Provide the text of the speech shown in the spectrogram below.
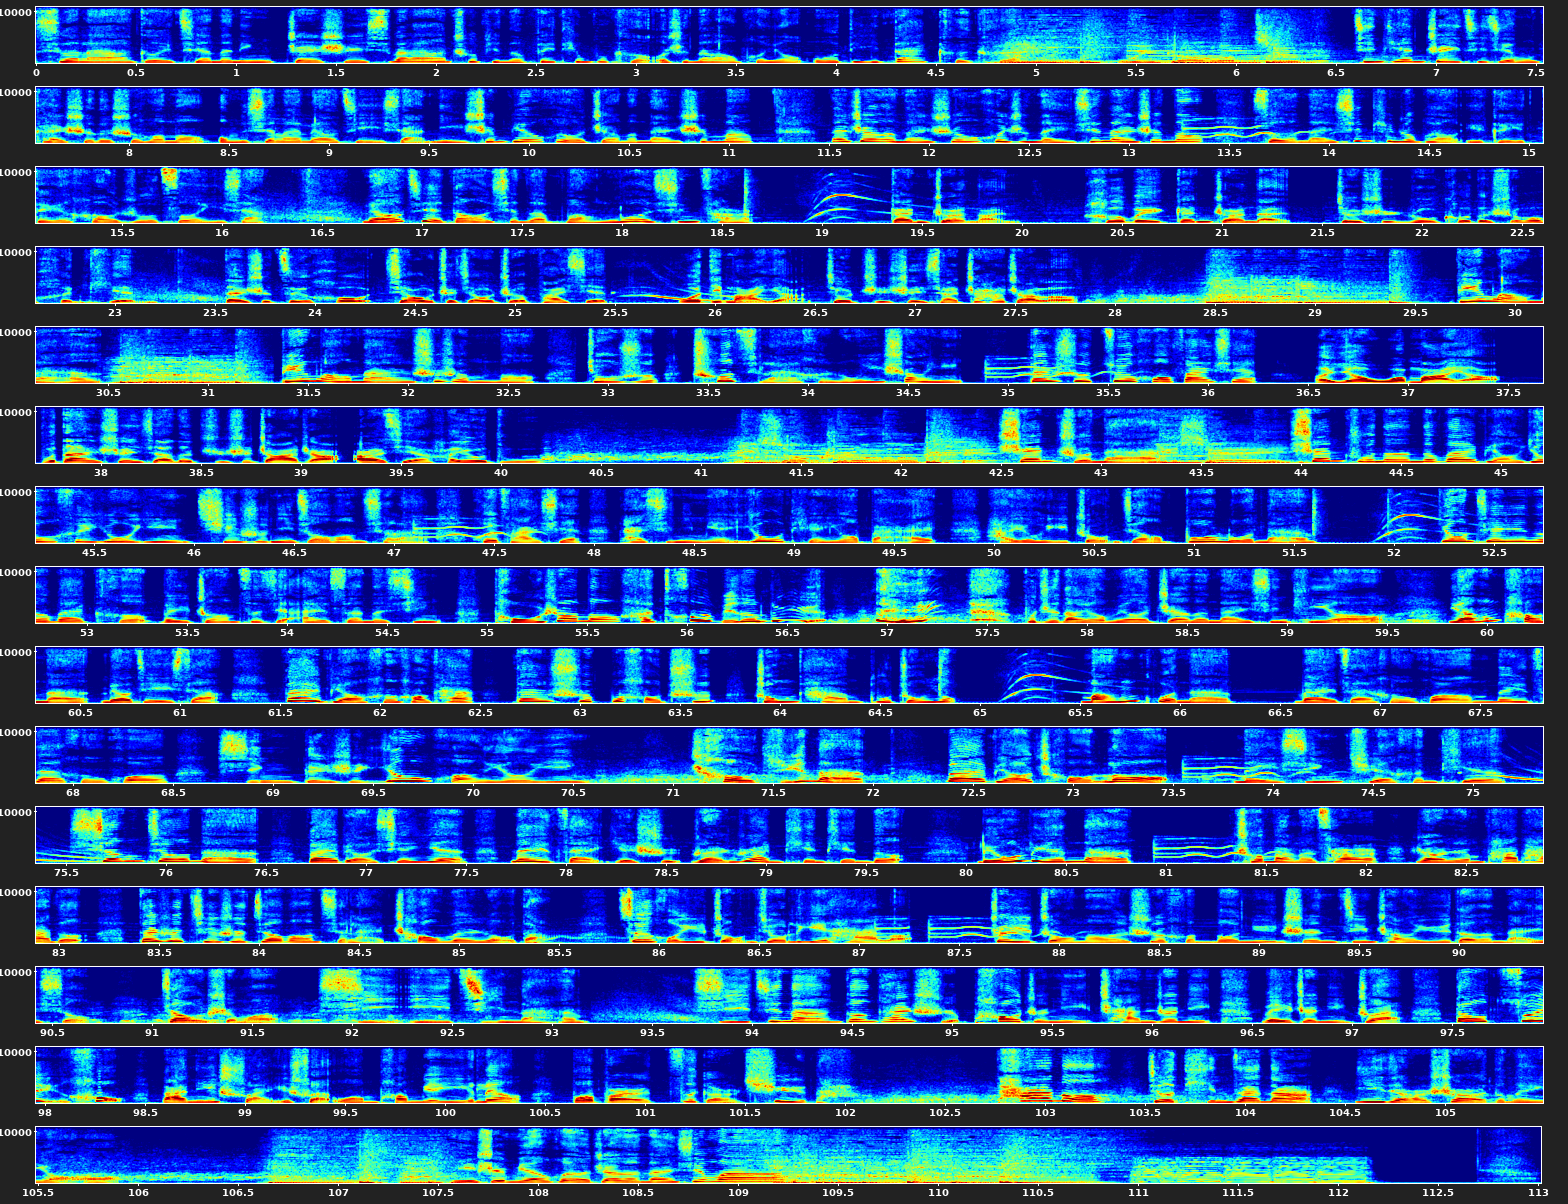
喜马拉雅，各位亲爱的您，这是喜马拉雅出品的《非听不可》，我是你的老朋友无敌大可可。今天这一期节目开始的时候呢，我们先来了解一下，你身边会有这样的男生吗？那这样的男生会是哪些男生呢？所有男性听众朋友也可以对号入座一下，了解到现在网络新词儿“干爪男”。何为干爪男？就是入口的时候很甜，但是最后嚼着嚼着发现，我的妈呀，就只剩下渣渣了。槟榔男，槟榔男是什么呢？就是吃起来很容易上瘾，但是最后发现，哎呀，我妈呀，不但剩下的只是渣渣，而且还有毒。山竹男，山竹男的外表又黑又硬，其实你交往起来会发现他心里面又甜又白。还有一种叫菠萝男，用坚硬的外壳伪装自己爱酸的心，头上呢还特别的绿。不知道有没有这样的男性听友？杨桃男，了解一下，外表很好看，但是不好吃，中看不中用。芒果男。外在很黄，内在很黄，心更是又黄又硬。丑橘男，外表丑陋，内心却很甜。香蕉男，外表鲜艳，内在也是软软甜甜的。榴莲男，充满了刺儿，让人怕怕的，但是其实交往起来超温柔的。最后一种就厉害了，这一种呢是很多女生经常遇到的男性，叫什么洗衣机男。洗衣机男刚开始泡着你，缠着你，围着你转，到最后把你甩一甩，往旁边一晾，宝贝儿自个儿去吧。他呢就停在那儿，一点事儿都没有。你身边会有这样的男性吗？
